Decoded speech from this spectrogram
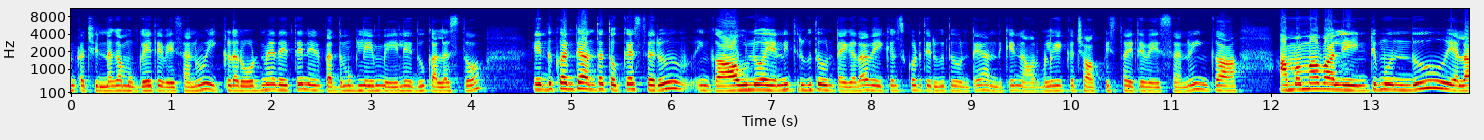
ఇంకా చిన్నగా ముగ్గు అయితే వేశాను. ఇక్కడ రోడ్ మీద అయితే నేను పెద్ద ముగ్గులు ఏం వేయలేదు కలర్స్తో ఎందుకంటే అంత తొక్కేస్తారు. ఇంకా ఆవులు అవన్నీ తిరుగుతూ ఉంటాయి కదా వెహికల్స్ కూడా తిరుగుతూ ఉంటాయి. అందుకే నార్మల్గా ఇక్కడ చాక్పీస్తో అయితే వేస్తాను. ఇంకా అమ్మమ్మ వాళ్ళ ఇంటి ముందు ఎలా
